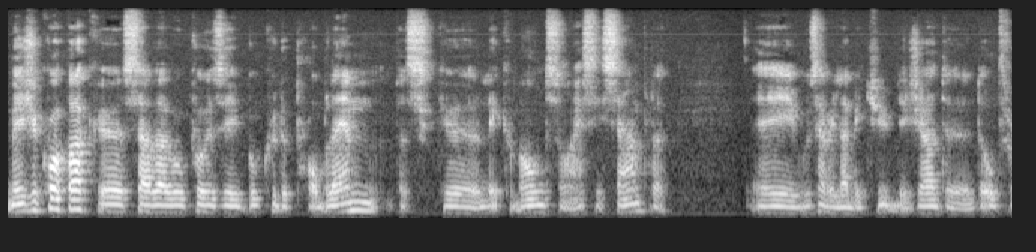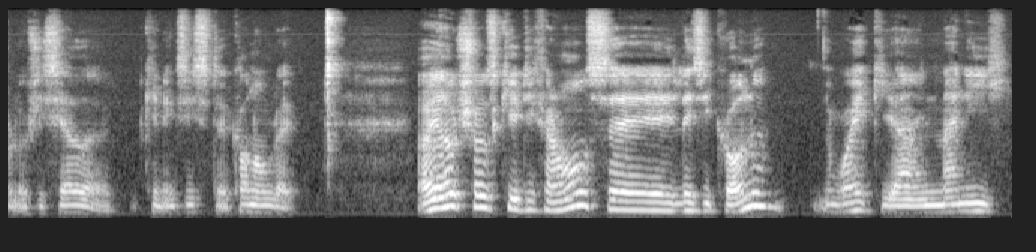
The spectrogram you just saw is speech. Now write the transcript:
mais je ne crois pas que ça va vous poser beaucoup de problèmes parce que les commandes sont assez simples et vous avez l'habitude déjà d'autres logiciels qui n'existent qu'en anglais. Alors, une autre chose qui est différente, c'est les icônes. Vous voyez qu'il y a une manie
